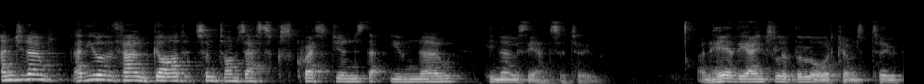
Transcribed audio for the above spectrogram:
And you know, have you ever found God sometimes asks questions that you know he knows the answer to? And here the angel of the Lord comes to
